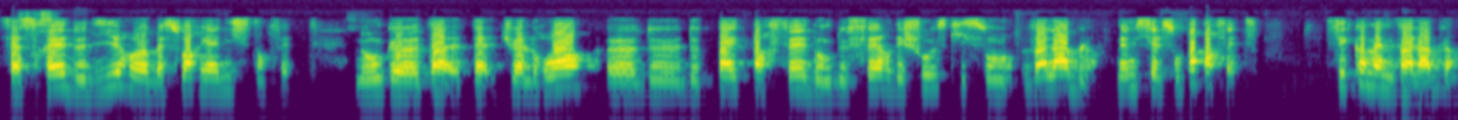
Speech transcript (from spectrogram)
ça serait de dire euh, bah, sois réaliste, en fait. Donc, tu as le droit de ne pas être parfait, donc de faire des choses qui sont valables, même si elles ne sont pas parfaites. C'est quand même valable.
